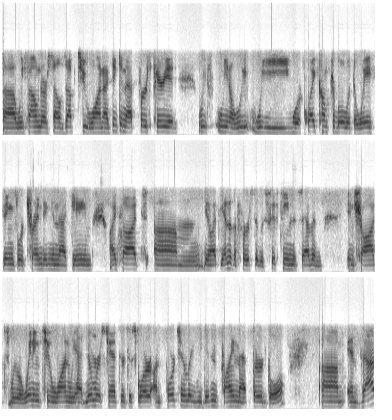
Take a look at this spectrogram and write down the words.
uh, we found ourselves up two one. I think in that first period. We, you know, we we were quite comfortable with the way things were trending in that game. I thought, um, you know, at the end of the first, it was 15 to seven in shots. We were winning 2 1. We had numerous chances to score. Unfortunately, we didn't find that third goal. Um, and that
